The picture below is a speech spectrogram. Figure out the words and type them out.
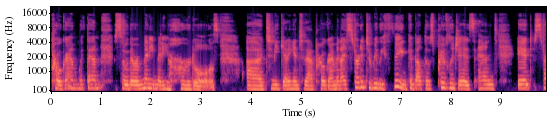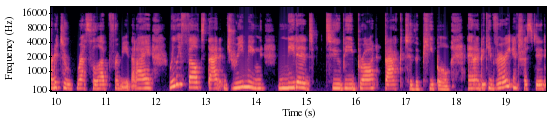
program with them. So there were many, many hurdles. Uh, to me getting into that program. And I started to really think about those privileges, and it started to wrestle up for me that I really felt that dreaming needed to be brought back to the people. And I became very interested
